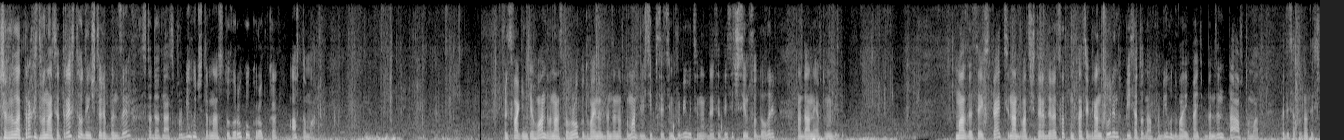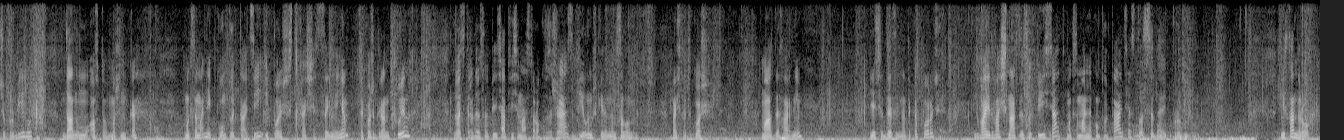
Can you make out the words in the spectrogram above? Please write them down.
Chevrolet Trax 12300, 1.4 бензин, 119 пробігу, 14 року, коробка автомат. Volkswagen Tiguan 12 року, 2.0 бензин автомат, 257 пробігу, ціна 10 700 доларів на даний автомобіль. Mazda CX5, ціна 24 900, комплектація Grand Touring, 51 пробігу, 2.5 бензин та автомат. 51 тисяча пробігу в даному авто. Машинка в максимальній комплектації і поруч така ще синя є. Також Grand Touring 23 950, 18 року вже з білим шкіряним салоном. Бачите, також Мазди гарні. Є ще дизельна така поруч. 2,2 16950, максимальна комплектація 169 пробігу. Nissan Rogue.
